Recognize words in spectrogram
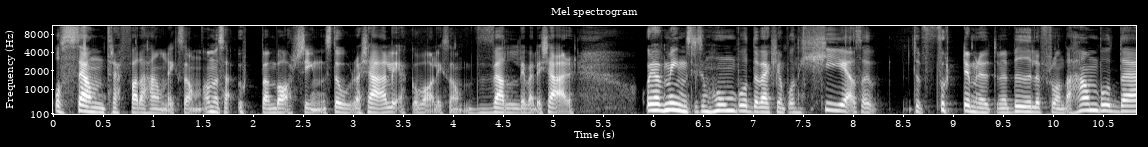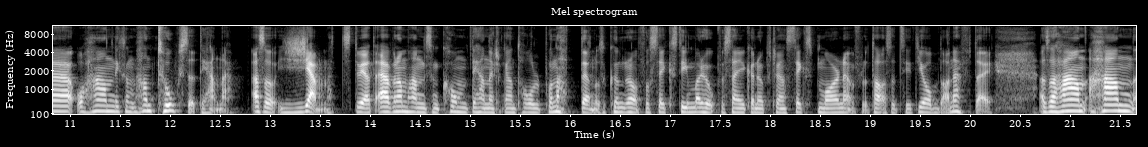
och sen träffade han liksom, om så här, uppenbart sin stora kärlek och var liksom väldigt, väldigt kär. Och jag minns liksom, hon bodde verkligen på en hel, alltså, typ 40 minuter med bil från där han bodde och han, liksom, han tog sig till henne. Alltså jämt. Du vet, även om han liksom kom till henne klockan 12 på natten och så kunde de få sex timmar ihop och sen gick han upp klockan 6 på morgonen för att ta sig till sitt jobb dagen efter. Alltså han, han,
